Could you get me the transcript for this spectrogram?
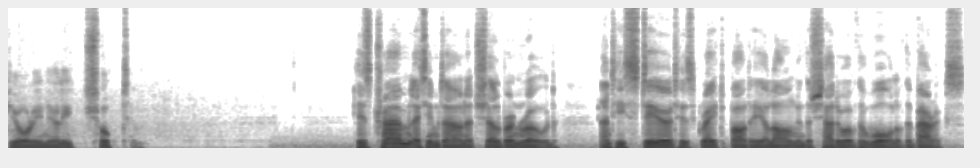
fury nearly choked him. His tram let him down at Shelburne Road, and he steered his great body along in the shadow of the wall of the barracks.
